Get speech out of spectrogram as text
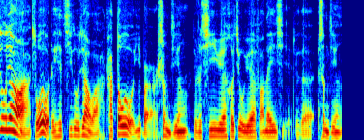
督教啊，所有这些基督教啊，它都有一本圣经，就是新约和旧约放在一起这个圣经。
